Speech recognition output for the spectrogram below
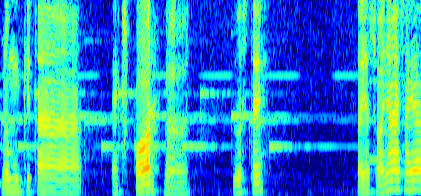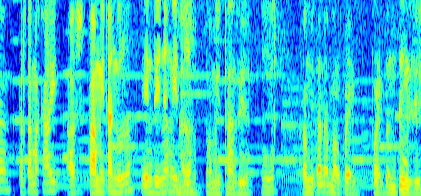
belum kita ekspor Heeh. terus teh saya soalnya saya pertama kali harus pamitan dulu intinya itu Nah, pamitan sih ya iya pamitan emang poin poin penting sih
